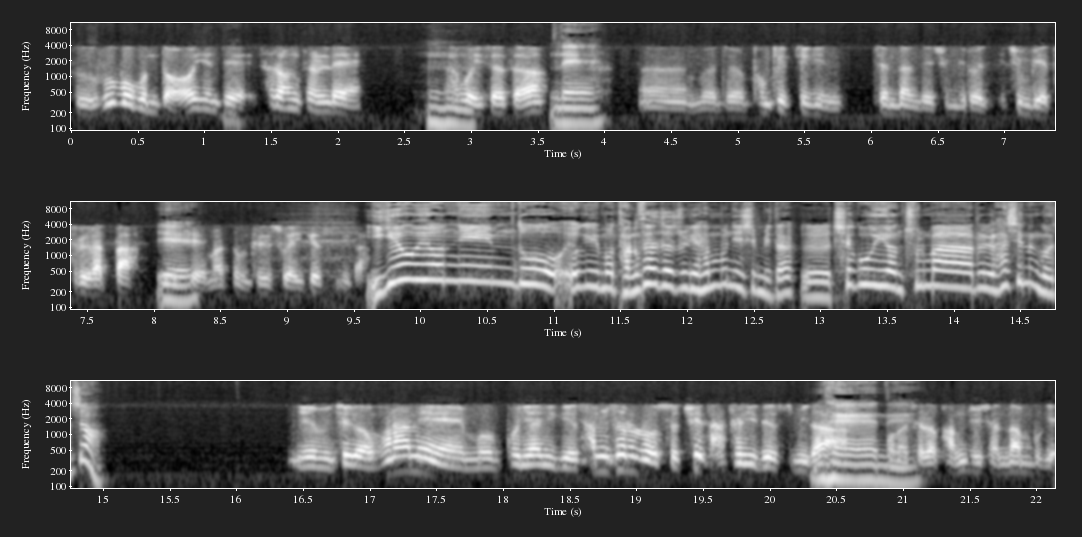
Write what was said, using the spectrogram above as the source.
그 후보군도 현재 설왕설래 음, 하고 있어서, 네. 어, 뭐, 저, 본격적인 전당대회 준비로, 준비에 들어갔다. 예. 이렇게 말씀을 드릴 수가 있겠습니다. 이계호 의원님도 여기 뭐 당사자 중에 한 분이십니다. 그 최고위원 출마를 하시는 거죠? 예, 뭐 제가 호남에 뭐 본의 아니게 삼선으로서 최다선이 됐습니다. 네, 네. 오늘 제가 광주 전남북에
